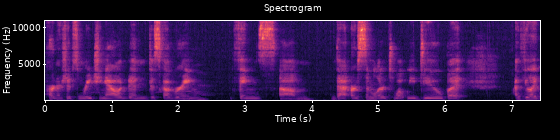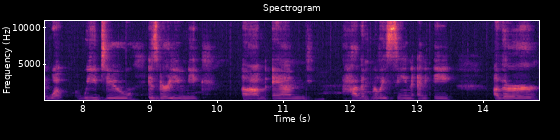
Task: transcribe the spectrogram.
partnerships and reaching out and discovering things um, that are similar to what we do. But I feel like what we do is very unique um, and haven't really seen any other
